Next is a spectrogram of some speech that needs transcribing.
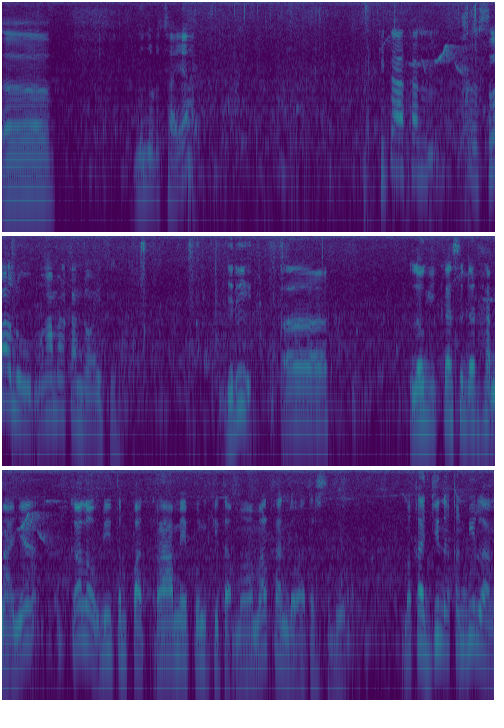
uh, menurut saya kita akan selalu mengamalkan doa itu. Jadi logika sederhananya kalau di tempat ramai pun kita mengamalkan doa tersebut, maka jin akan bilang,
